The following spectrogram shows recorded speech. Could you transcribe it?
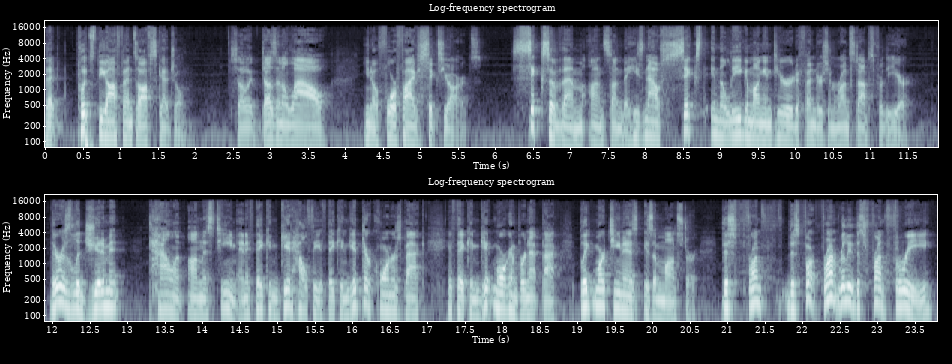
that puts the offense off schedule, so it doesn't allow you know four, five, six yards. Six of them on Sunday. He's now sixth in the league among interior defenders in run stops for the year. There is legitimate talent on this team, and if they can get healthy, if they can get their corners back, if they can get Morgan Burnett back, Blake Martinez is a monster. This front, this front, really, this front three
